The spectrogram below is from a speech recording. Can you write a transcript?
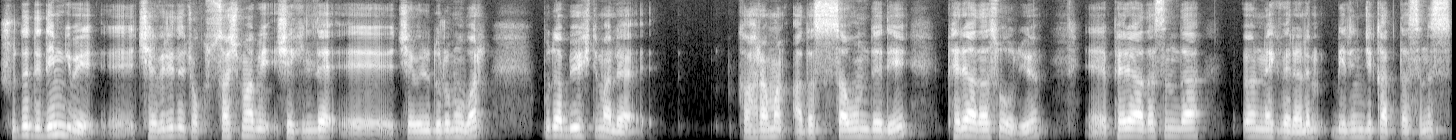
Şurada dediğim gibi e, çeviri de çok saçma bir şekilde e, çeviri durumu var. Bu da büyük ihtimalle kahraman adası savun dediği peri adası oluyor. E, peri adasında örnek verelim birinci kattasınız.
